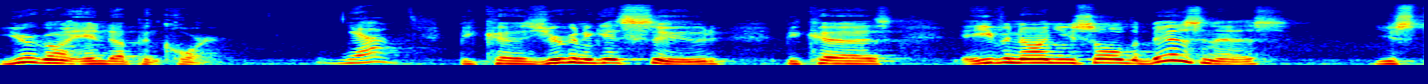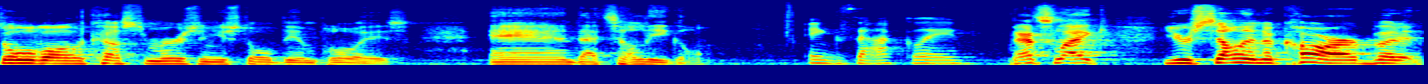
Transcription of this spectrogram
you're going to end up in court yeah, because you're going to get sued because even though you sold the business, you stole all the customers and you stole the employees, and that's illegal. exactly. That's like you're selling a car, but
